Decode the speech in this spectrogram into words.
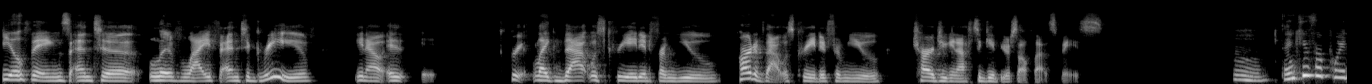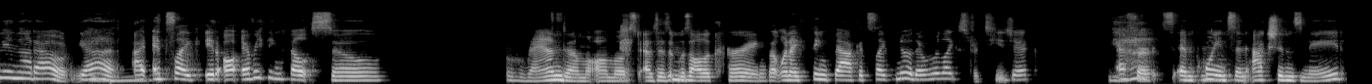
feel things and to live life and to grieve, you know, it, it cre- like that was created from you. Part of that was created from you charging enough to give yourself that space. Hmm. Thank you for pointing that out. Yeah, mm-hmm. I, it's like it all. Everything felt so random almost as, as it was mm. all occurring. But when I think back, it's like, no, there were like strategic yeah. efforts and points mm-hmm. and actions made.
